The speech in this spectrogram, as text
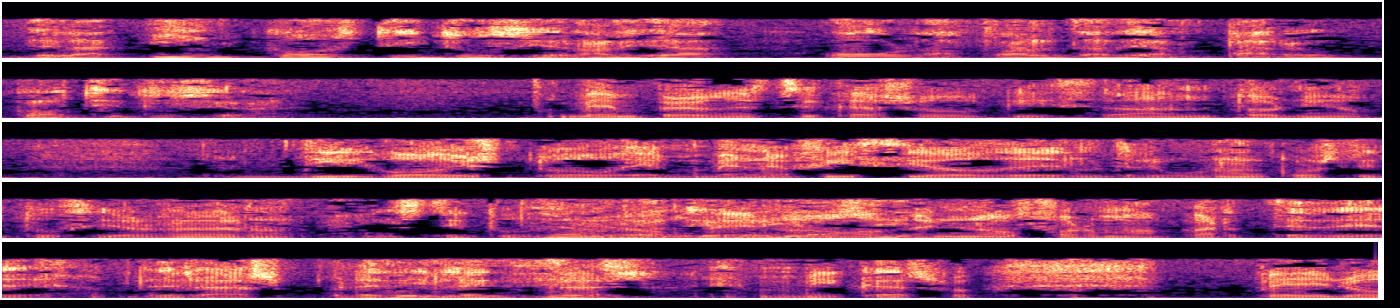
de la inconstitucionalidad o la falta de amparo constitucional. Bien, pero en este caso quizá Antonio digo esto en beneficio del Tribunal Constitucional, institución que no, forma parte de, las predilectas, en mi caso, pero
